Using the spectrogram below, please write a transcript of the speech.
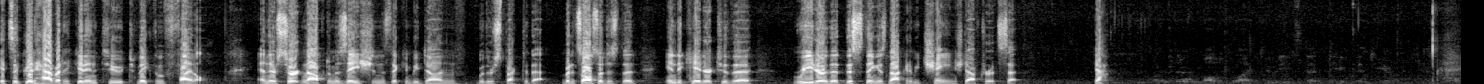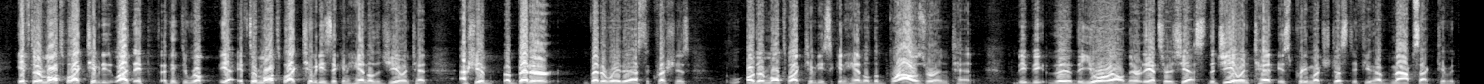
It's a good habit to get into to make them final. And there's certain optimizations that can be done with respect to that. But it's also just an indicator to the reader that this thing is not going to be changed after it's set. Yeah? If there are multiple activities that take the geo? If there are multiple activities, well, I, th- I think the real, yeah, if there are multiple activities that can handle the geo intent, actually a, a better, better way to ask the question is, are there multiple activities that can handle the browser intent, the, the, the, the URL? The, the answer is yes. The geo intent is pretty much just if you have maps activity,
